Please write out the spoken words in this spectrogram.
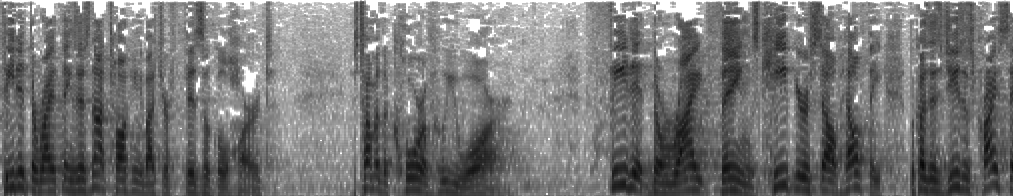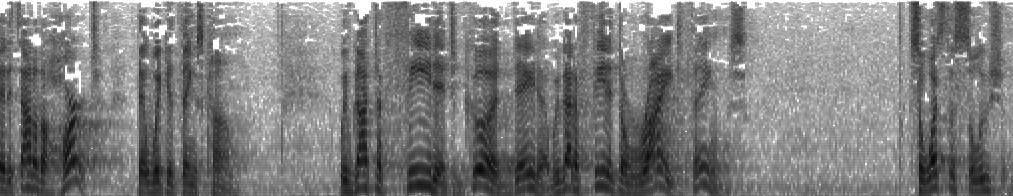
Feed it the right things. it's not talking about your physical heart. It's talking about the core of who you are. Feed it the right things. Keep yourself healthy. Because as Jesus Christ said, it's out of the heart that wicked things come. We've got to feed it good data. We've got to feed it the right things. So what's the solution?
